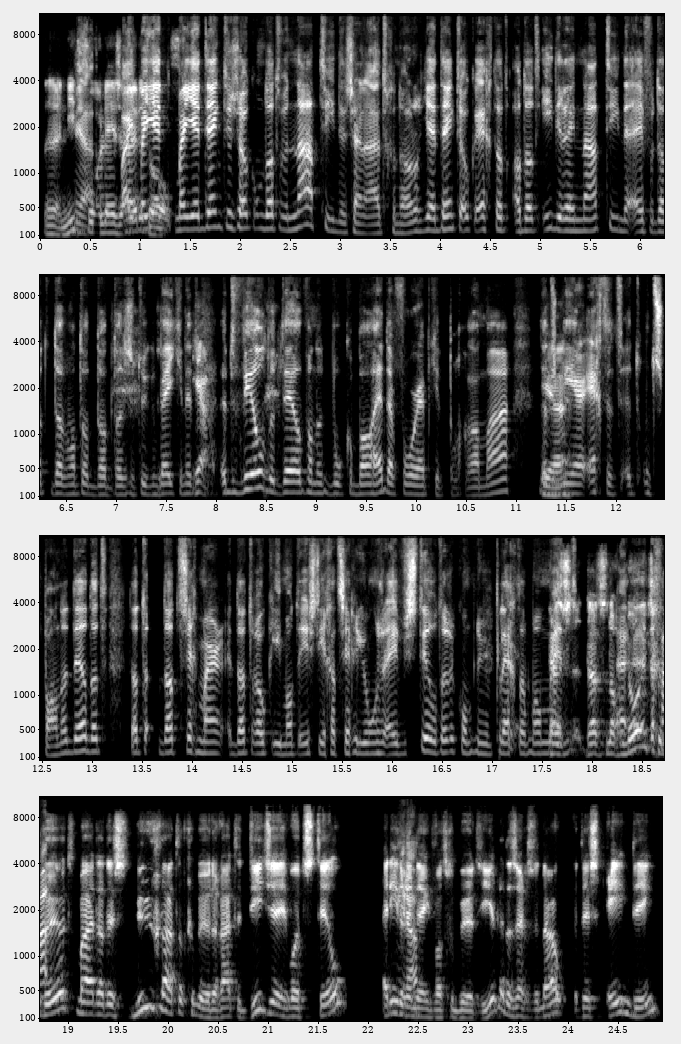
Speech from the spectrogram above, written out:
Uh, niet ja. voorlezen maar, uit maar, jij, maar jij denkt dus ook, omdat we na tienen zijn uitgenodigd, jij denkt ook echt dat, dat iedereen na tienen even, dat, dat, want dat, dat, dat is natuurlijk een beetje het, ja. het wilde deel van het boekenbal. Hè? Daarvoor heb je het programma. Dat ja. is meer echt het, het ontspannen deel. Dat, dat, dat, zeg maar, dat er ook iemand is die gaat zeggen, jongens, even stilte. Er komt nu een plechtig moment. Dat is, dat is nog uh, nooit gebeurd, gaat... maar dat is, nu gaat het gebeuren. Dan gaat de DJ wordt stil en iedereen denkt, wat gebeurt hier? En dan zeggen ze, nou, het is één ding.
